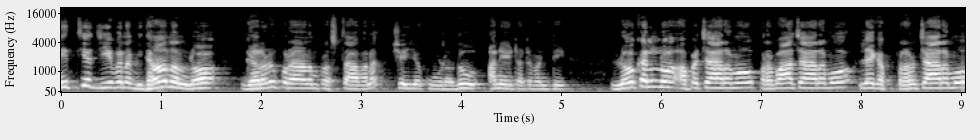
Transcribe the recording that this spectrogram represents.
నిత్య జీవన విధానంలో గరుడ పురాణం ప్రస్తావన చేయకూడదు అనేటటువంటి లోకంలో అపచారమో ప్రవాచారమో లేక ప్రచారమో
